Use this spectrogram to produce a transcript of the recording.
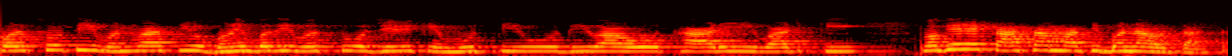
વર્ષોથી વનવાસીઓ ઘણી બધી વસ્તુઓ જેવી કે મૂર્તિઓ, દીવાઓ, થાળી, વાટકી વગેરે કાંસામાંથી બનાવતા હતા.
